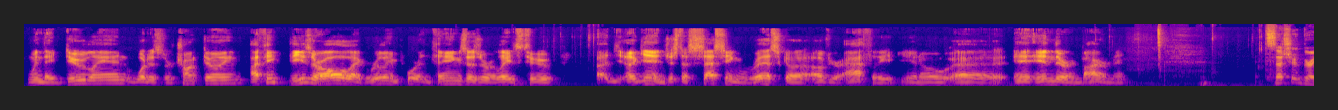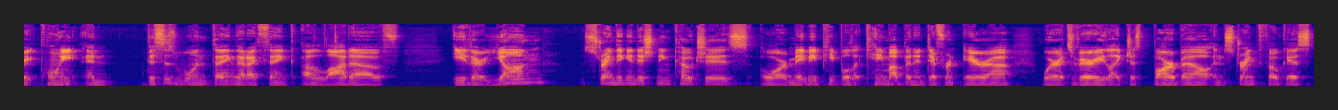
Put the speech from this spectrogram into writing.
When they do land, what is their trunk doing? I think these are all like really important things as it relates to, uh, again, just assessing risk uh, of your athlete, you know, uh, in, in their environment. It's such a great point, and this is one thing that I think a lot of either young strength and conditioning coaches or maybe people that came up in a different era where it's very like just barbell and strength focused.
